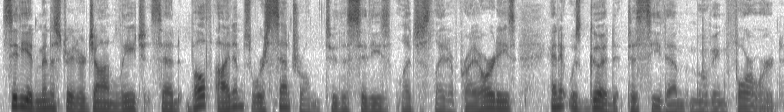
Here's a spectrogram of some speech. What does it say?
City Administrator John Leach said both items were central to the city's legislative priorities, and it was good to see them moving forward.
